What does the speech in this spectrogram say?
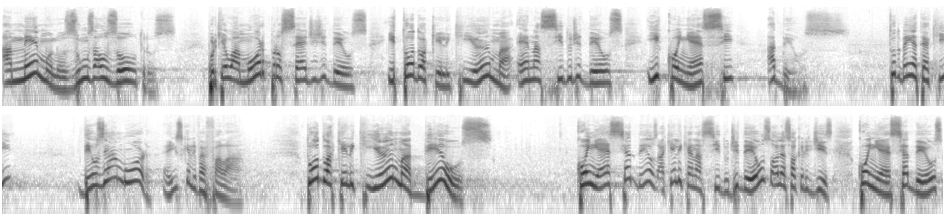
amemo-nos uns aos outros, porque o amor procede de Deus, e todo aquele que ama é nascido de Deus e conhece a Deus. Tudo bem até aqui? Deus é amor, é isso que ele vai falar. Todo aquele que ama Deus conhece a Deus. Aquele que é nascido de Deus, olha só o que ele diz: conhece a Deus.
